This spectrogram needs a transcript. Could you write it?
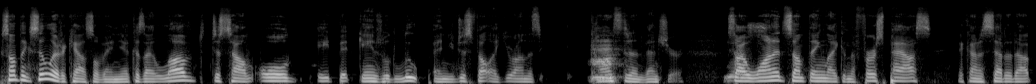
something similar to Castlevania because I loved just how old 8-bit games would loop, and you just felt like you're on this constant adventure. So I wanted something like in the first pass, it kind of set it up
